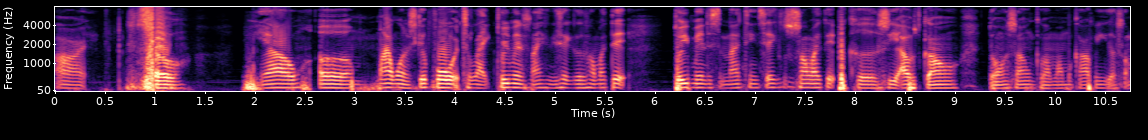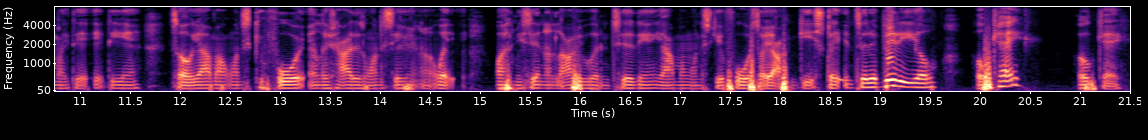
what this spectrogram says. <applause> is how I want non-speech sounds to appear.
Alright, so y'all um might want to skip forward to like three minutes nineteen seconds or something like that. Three minutes and nineteen seconds or something like that because see I was gone doing something because my mama called me or something like that at the end. So y'all might want to skip forward unless y'all just want to sit here and wait watch me sit in the lobby. But until then, y'all might want to skip forward so y'all can get straight into the video. Okay, okay.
